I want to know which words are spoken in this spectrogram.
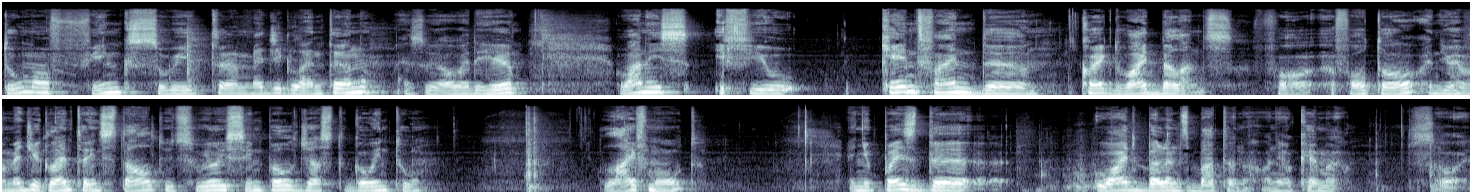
two more things with uh, Magic Lantern as we already hear one is if you can't find the correct white balance for a photo and you have a Magic Lantern installed it's really simple just go into live mode and you press the white balance button on your camera so I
